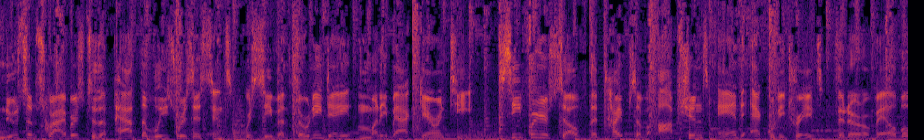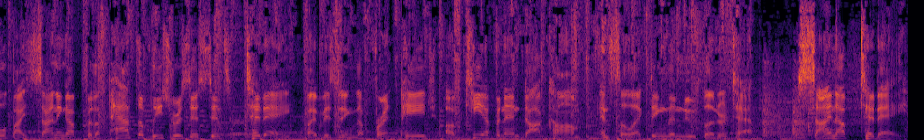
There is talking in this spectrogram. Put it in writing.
New subscribers to the Path of Least Resistance receive a 30 day money back guarantee. See for yourself the types of options and equity trades that are available by signing up for the Path of Least Resistance today by visiting the front page of TFNN.com and selecting the newsletter tab. Sign up today.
